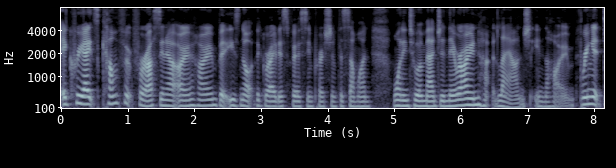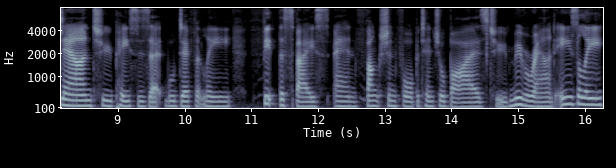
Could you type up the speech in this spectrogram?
it creates comfort for us in our own home, but is not the greatest first impression for someone wanting to imagine their own lounge in the home. Bring it down to pieces that will definitely fit the space and function for potential buyers to move around easily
